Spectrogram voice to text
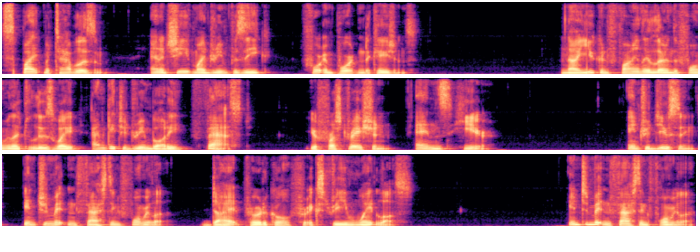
spike metabolism, and achieve my dream physique for important occasions. Now you can finally learn the formula to lose weight and get your dream body fast. Your frustration ends here. Introducing Intermittent Fasting Formula Diet Protocol for Extreme Weight Loss. Intermittent Fasting Formula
